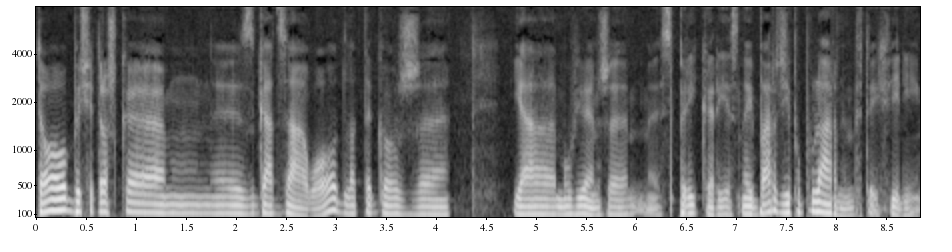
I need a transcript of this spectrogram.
To by się troszkę zgadzało, dlatego że ja mówiłem, że Spreaker jest najbardziej popularnym w tej chwili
